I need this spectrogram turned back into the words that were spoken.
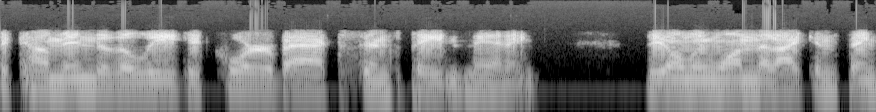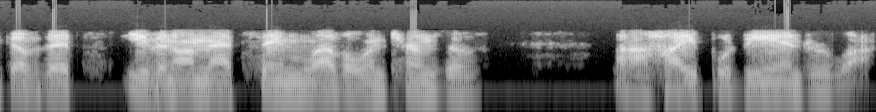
to come into the league at quarterback since Peyton Manning the only one that I can think of that's even on that same level in terms of uh, hype would be Andrew Luck.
